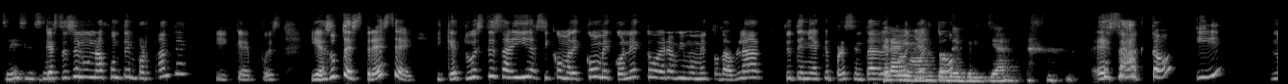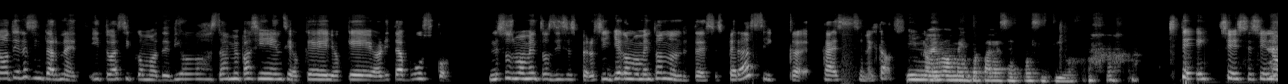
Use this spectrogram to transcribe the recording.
Sí, sí, sí. Que estés en una junta importante y que pues, y eso te estrese y que tú estés ahí así como de cómo me conecto, era mi momento de hablar, yo tenía que presentar el proyecto. Era mi momento de brillar. Exacto, y no tienes internet y tú así como de Dios, dame paciencia, ok, ok, ahorita busco. En esos momentos dices, pero sí llega un momento en donde te desesperas y caes en el caos. Y no, hay momento para ser positivo. Sí, sí, sí, sí, no.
